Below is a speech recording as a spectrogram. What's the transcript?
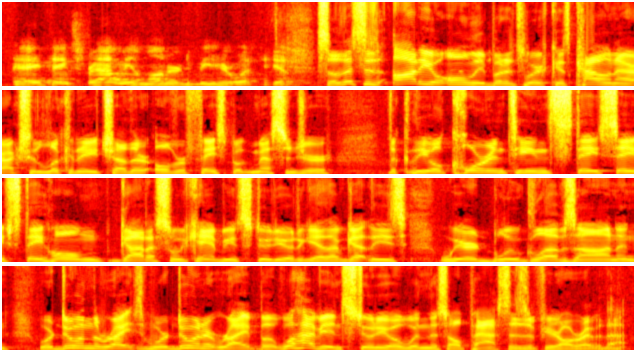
Hey, thanks for having me. I'm honored to be here with you. So this is audio only, but it's weird because Kyle and I are actually looking at each other over Facebook Messenger. The, the old quarantine, stay safe, stay home got us so we can't be in studio together. I've got these weird blue gloves on, and we're doing the right. We're doing it right, but we'll have you in studio when this all passes if you're all right with that.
